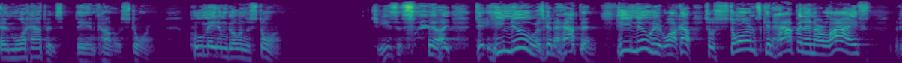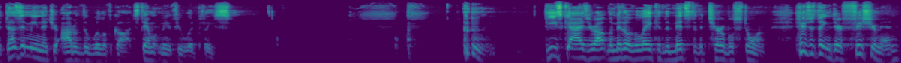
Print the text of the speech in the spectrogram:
And what happens? They encounter a storm. Who made him go in the storm? Jesus. like, he knew it was going to happen. He knew he would walk out. So storms can happen in our life, but it doesn't mean that you're out of the will of God. Stand with me if you would, please. these guys are out in the middle of the lake in the midst of a terrible storm. Here's the thing they're fishermen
